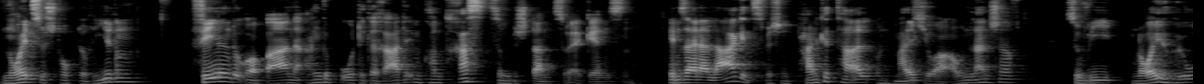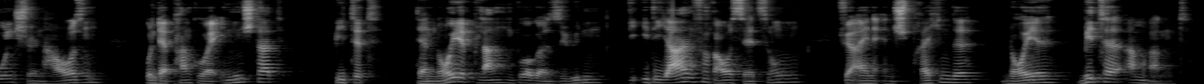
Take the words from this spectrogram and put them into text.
neu zu strukturieren, fehlende urbane Angebote gerade im Kontrast zum Bestand zu ergänzen. In seiner Lage zwischen Panketal und Malchower Auenlandschaft sowie Neuhohen-Schönhausen und der Pankower Innenstadt bietet der neue Blankenburger Süden die idealen Voraussetzungen für eine entsprechende neue Mitte am Rand.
